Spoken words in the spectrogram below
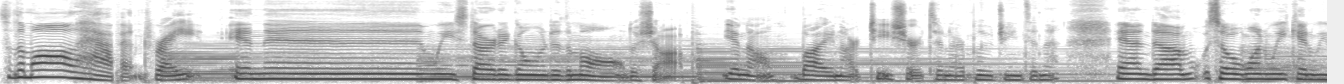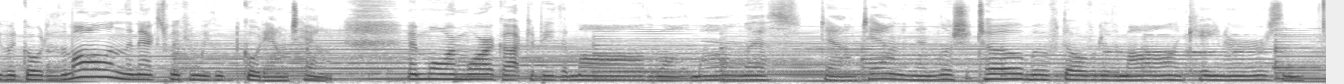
So the mall happened, right? And then we started going to the mall to shop, you know, buying our t shirts and our blue jeans and that. And um, so one weekend we would go to the mall, and the next weekend we would go downtown. And more and more it got to be the mall, the mall, the mall, less downtown. And then Le Chateau moved over to the mall and Caners and.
